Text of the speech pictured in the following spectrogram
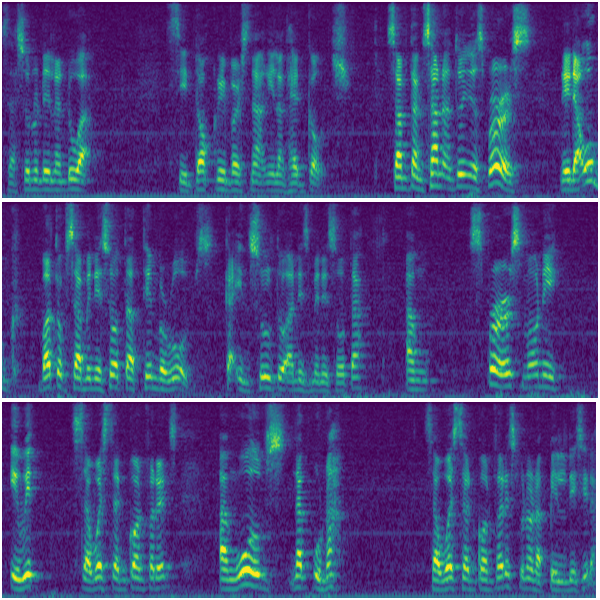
sa sunod nilang duwa si Doc Rivers na ang ilang head coach. Samtang San Antonio Spurs ni daog batok sa Minnesota Timberwolves. Ka insulto anis Minnesota. Ang Spurs mo ni iwit sa Western Conference. Ang Wolves naguna sa Western Conference pero napildi sila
